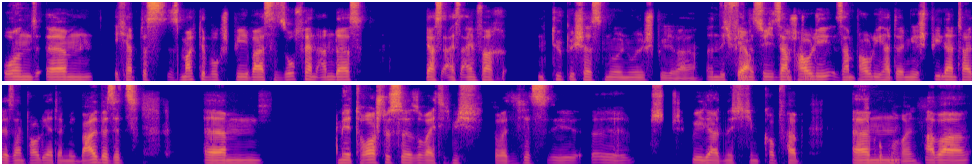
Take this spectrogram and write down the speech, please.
Und ähm, ich habe das, das Magdeburg-Spiel war es insofern anders, dass es einfach ein typisches 0-0-Spiel war. Und ich finde Ja, natürlich, St. das. Pauli, St. Pauli hatte mehr Spielanteile, St. Pauli hatte mehr Ballbesitz, ähm, mehr Torschüsse, soweit ich mich, soweit ich jetzt die äh, Spieljahr nicht im Kopf habe. Ähm, aber,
